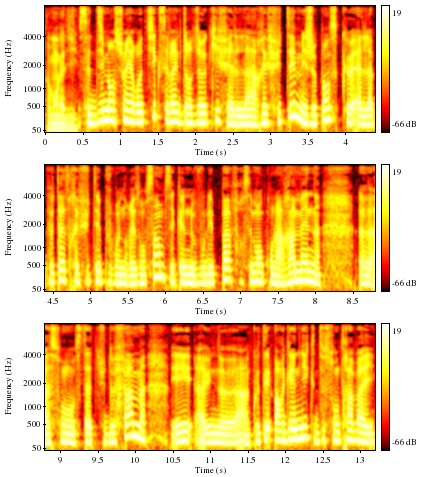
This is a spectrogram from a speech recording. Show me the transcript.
comme on l'a dit. Cette dimension érotique, c'est vrai que Georgia O'Keeffe, elle l'a réfutée, mais je pense qu'elle l'a peut-être réfutée pour une raison simple, c'est qu'elle ne voulait pas forcément qu'on la ramène euh, à son statut de femme et à, à un côté organique de son travail.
